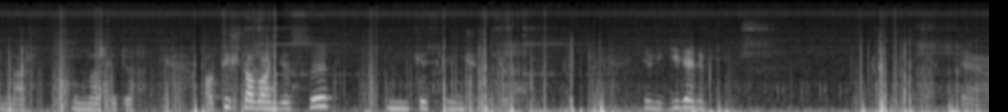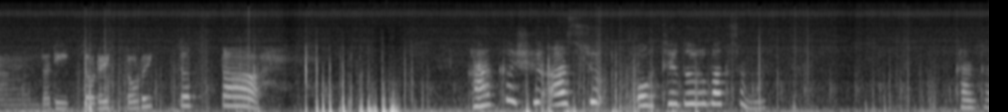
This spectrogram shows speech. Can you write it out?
bunlar bunlar kötü. Atış tabancası hmm, keskin nişancı. Şimdi gidelim. Kanka şu az şu ortaya doğru baksana. Kanka.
